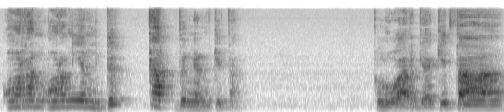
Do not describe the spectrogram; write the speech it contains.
Orang-orang yang dekat dengan kita keluarga kita,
